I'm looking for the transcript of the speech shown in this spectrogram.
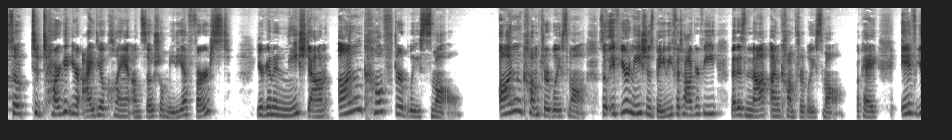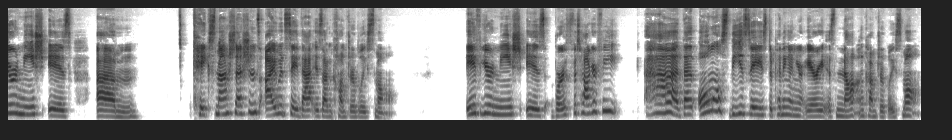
So, to target your ideal client on social media first, you're going to niche down uncomfortably small. Uncomfortably small. So, if your niche is baby photography, that is not uncomfortably small. Okay. If your niche is um, cake smash sessions, I would say that is uncomfortably small. If your niche is birth photography, ah, that almost these days, depending on your area, is not uncomfortably small.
